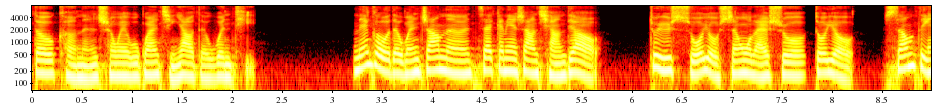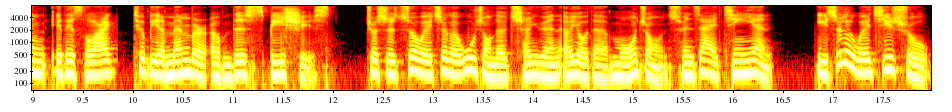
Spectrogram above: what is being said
都可能成为无关紧要的问题。Nagel 的文章呢，在概念上强调，对于所有生物来说，都有 something it is like to be a member of this species，就是作为这个物种的成员而有的某种存在经验。以这个为基础，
